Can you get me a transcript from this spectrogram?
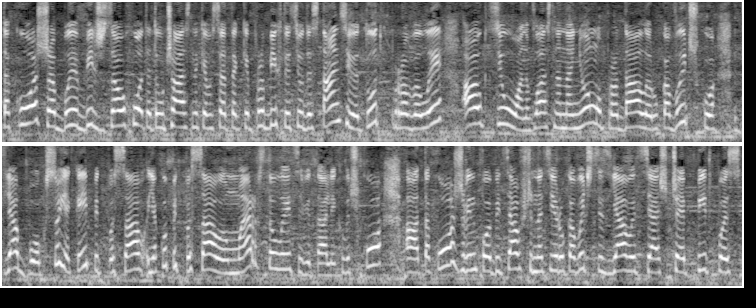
Також, аби більш заохотити учасників все таки пробігти цю дистанцію, тут провели аукціон. Власне на ньому продали рукавичку для боксу, який підписав, яку підписав мер столиці Віталій Кличко. А також він пообіцяв, що на цій рукавичці з'явиться ще підпис е,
